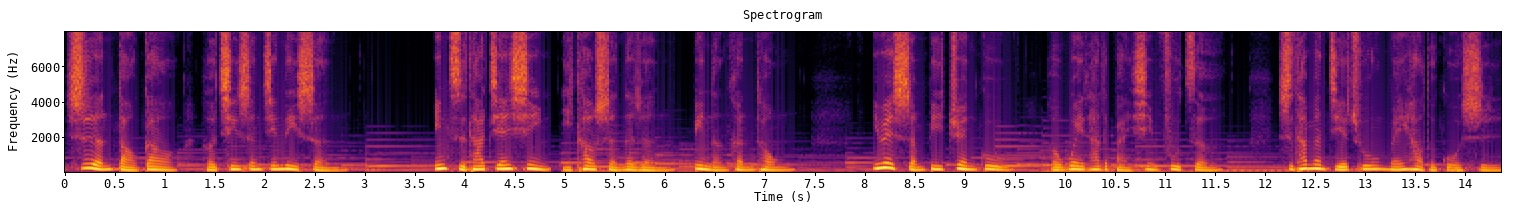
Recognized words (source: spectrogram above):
诗人祷告和亲身经历神，因此他坚信倚靠神的人。必能亨通，因为神必眷顾和为他的百姓负责，使他们结出美好的果实。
